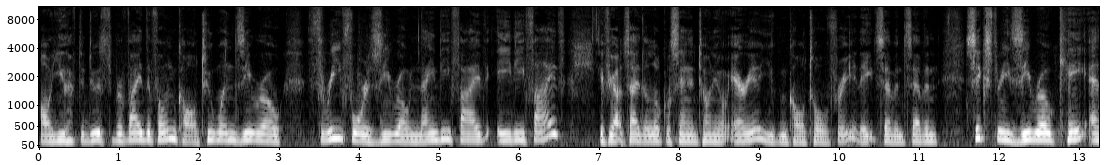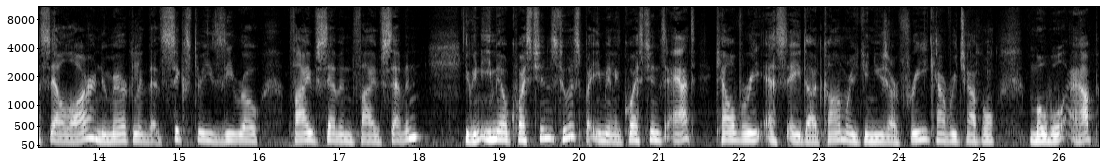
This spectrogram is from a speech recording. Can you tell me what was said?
All you have to do is to provide the phone call 210-340-9585. If you're outside the local San Antonio area, you can call toll free at 877-630-KSLR. Numerically that's 630-5757. You can email questions to us by emailing questions at calvarysa.com or you can use our free Calvary Chapel mobile app.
